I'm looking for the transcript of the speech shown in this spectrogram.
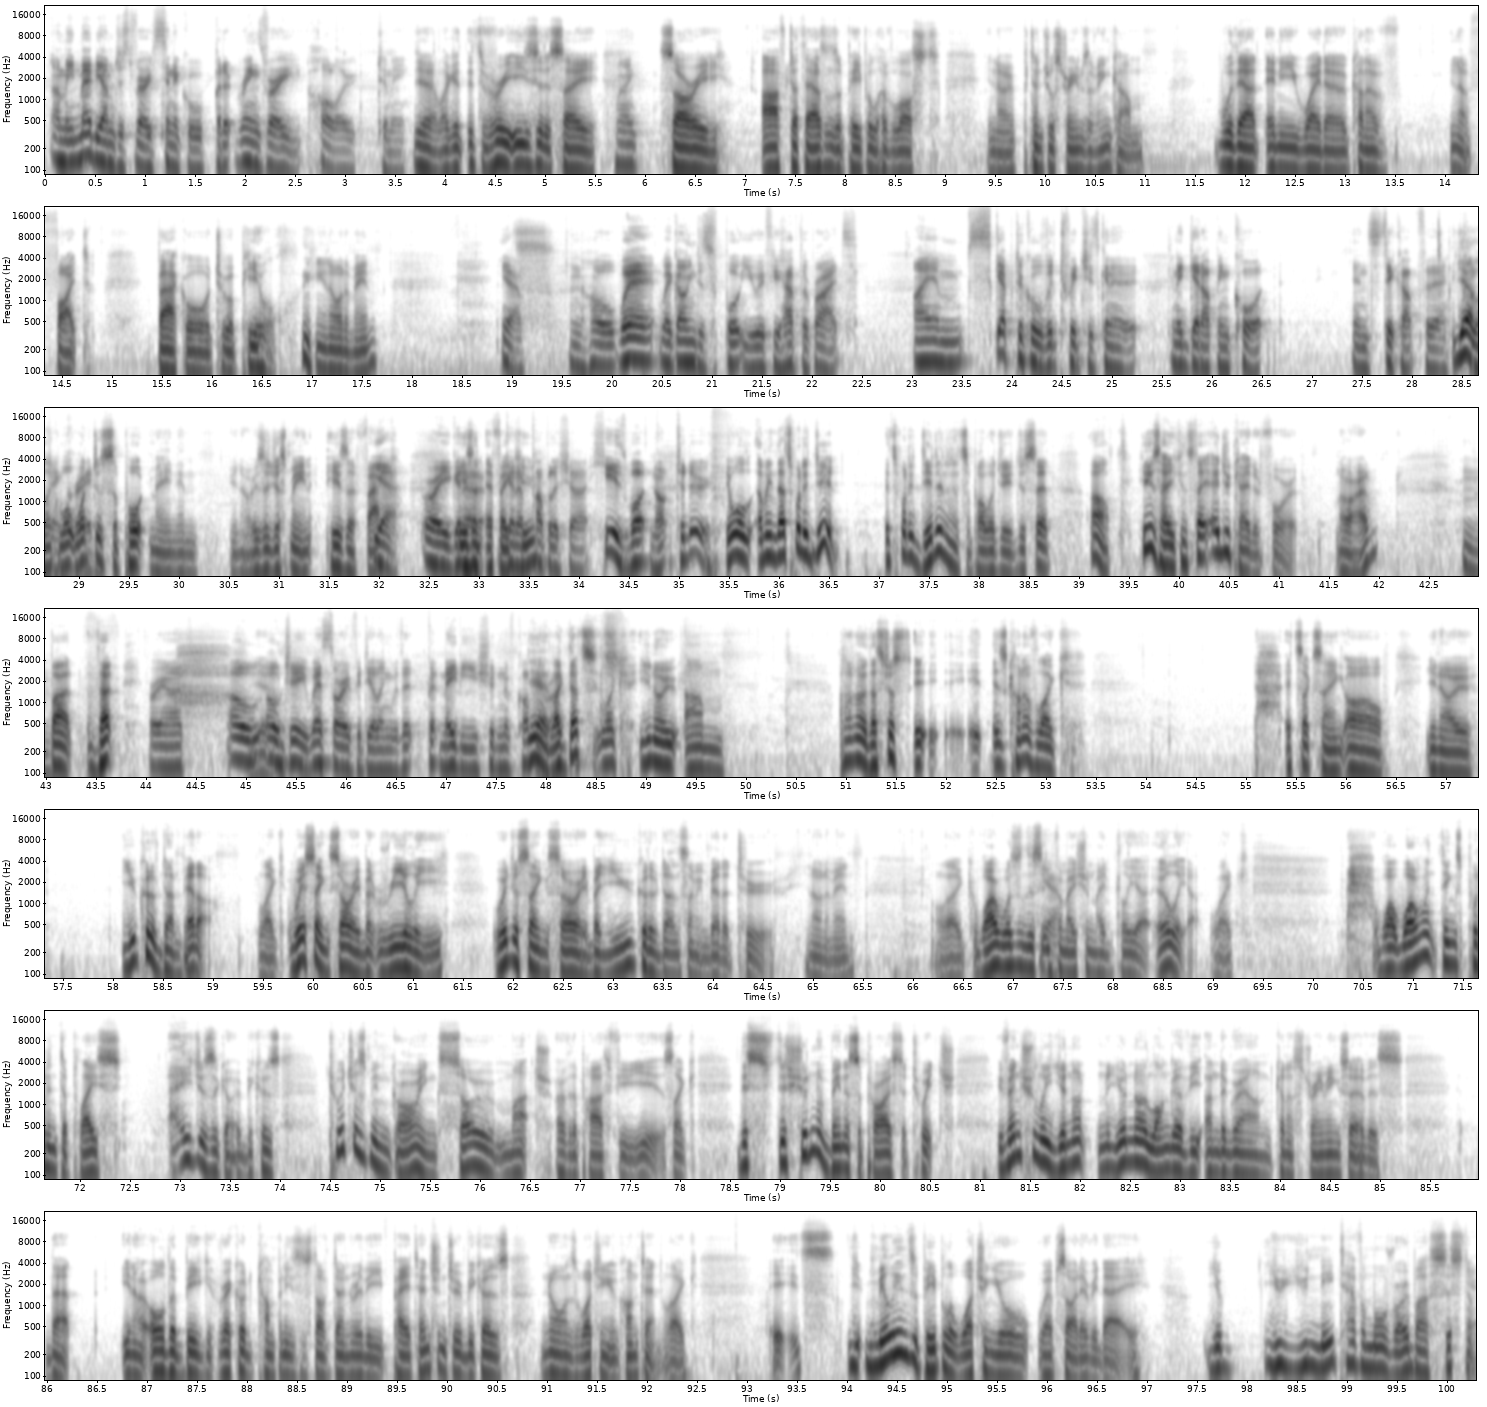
I mean, maybe I'm just very cynical, but it rings very hollow to me. Yeah, like it, it's very easy to say Like, sorry after thousands of people have lost, you know, potential streams of income without any way to kind of, you know, fight back or to appeal. you know what I mean? yeah, and the whole we're we're going to support you if you have the rights. I am skeptical that Twitch is gonna gonna get up in court and stick up for their Yeah, like what what does support mean? And you know, is it just mean here's a fact? yeah, or are you FAQ. gonna publish a here's what not to do? Yeah, Well, I mean, that's what it did. It's what it did in its apology. It just said, "Oh, here's how you can stay educated for it." All right, Hmm. but that Very much. Oh, Yeah. oh, gee, we're sorry for dealing with it, but maybe you shouldn't have copied. yeah, like that's like you know, um, I don't know. That's just it. it it is kind of like it's like saying, "Oh, you know, you could have done better." Like we're saying sorry, but really, we're just saying sorry, but you could have done something better too. You know what I mean? Like, why wasn't this Yeah. information made clear earlier? Like, why why weren't things put into place ages ago? Because Twitch has been growing so much over the past few years. Like, this this shouldn't have been a surprise to Twitch. Eventually, you're not you're no longer the underground kind of streaming service that you know all the big record companies and stuff don't really pay attention to because no one's watching your content. Like, it's millions of people are watching your website every day. You you you need to have a more robust system.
